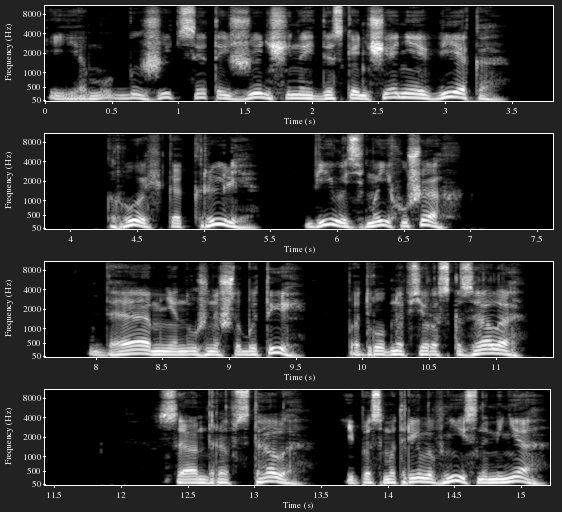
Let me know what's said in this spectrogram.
Я мог бы жить с этой женщиной до скончания века. Кровь, как крылья, билась в моих ушах. «Да, мне нужно, чтобы ты подробно все рассказала». Сандра встала и посмотрела вниз на меня.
